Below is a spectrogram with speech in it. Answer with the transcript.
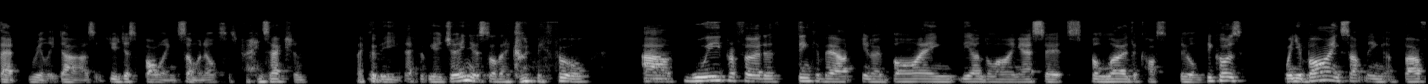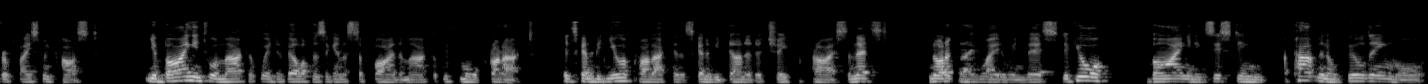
that really does. If you're just following someone else's transaction. They could be that could be a genius or they could be fool. Uh, we prefer to think about you know buying the underlying assets below the cost to build because when you're buying something above replacement cost, you're buying into a market where developers are going to supply the market with more product. It's going to be newer product and it's going to be done at a cheaper price. And that's not a great way to invest. If you're buying an existing apartment or building or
